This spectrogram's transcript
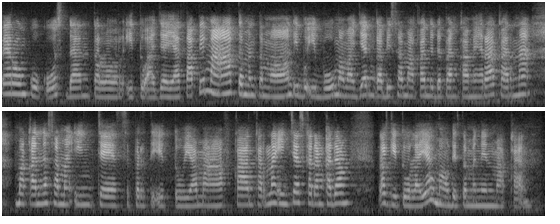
terong kukus dan telur itu aja ya. Tapi maaf teman-teman ibu-ibu mama Jan nggak bisa makan di depan kamera karena makannya sama Inces seperti itu ya. Maafkan karena Inces kadang-kadang lagi lah ya mau ditemenin makan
